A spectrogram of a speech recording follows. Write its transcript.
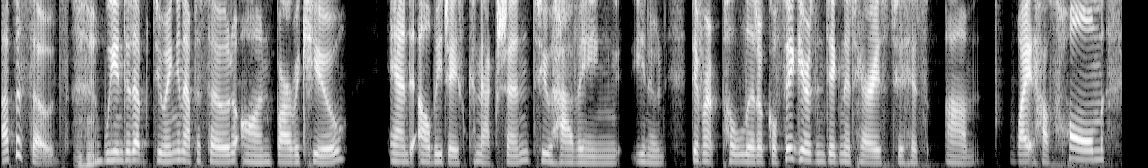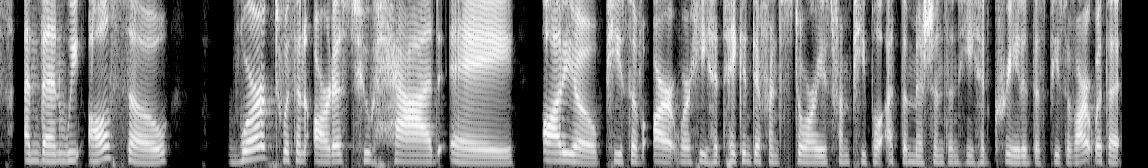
episodes. Mm-hmm. We ended up doing an episode on barbecue and LBJ's connection to having, you know, different political figures and dignitaries to his um, White House home. And then we also worked with an artist who had a audio piece of art where he had taken different stories from people at the missions and he had created this piece of art with it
